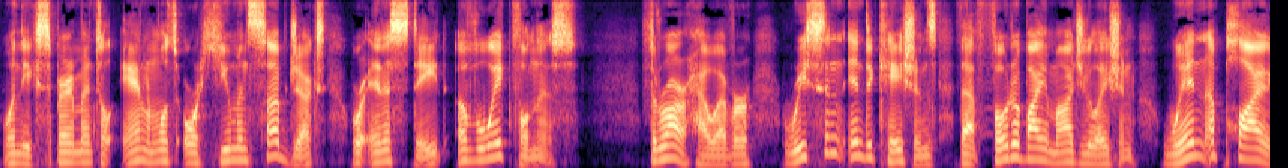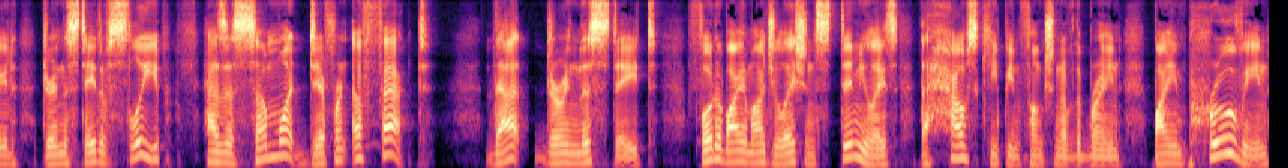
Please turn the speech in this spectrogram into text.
when the experimental animals or human subjects were in a state of wakefulness. There are, however, recent indications that photobiomodulation, when applied during the state of sleep, has a somewhat different effect. That during this state, Photobiomodulation stimulates the housekeeping function of the brain by improving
